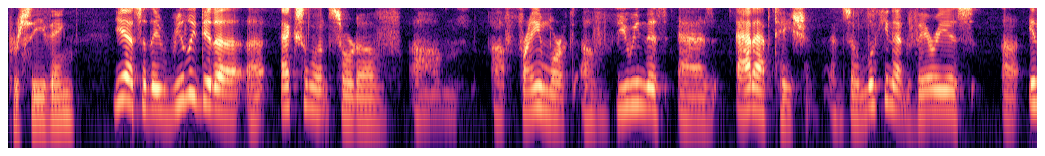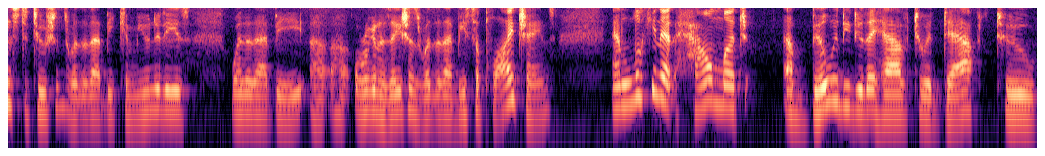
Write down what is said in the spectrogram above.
perceiving? Yeah, so they really did a, a excellent sort of um, uh, framework of viewing this as adaptation. And so looking at various uh, institutions, whether that be communities, whether that be uh, uh, organizations, whether that be supply chains, and looking at how much ability do they have to adapt to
